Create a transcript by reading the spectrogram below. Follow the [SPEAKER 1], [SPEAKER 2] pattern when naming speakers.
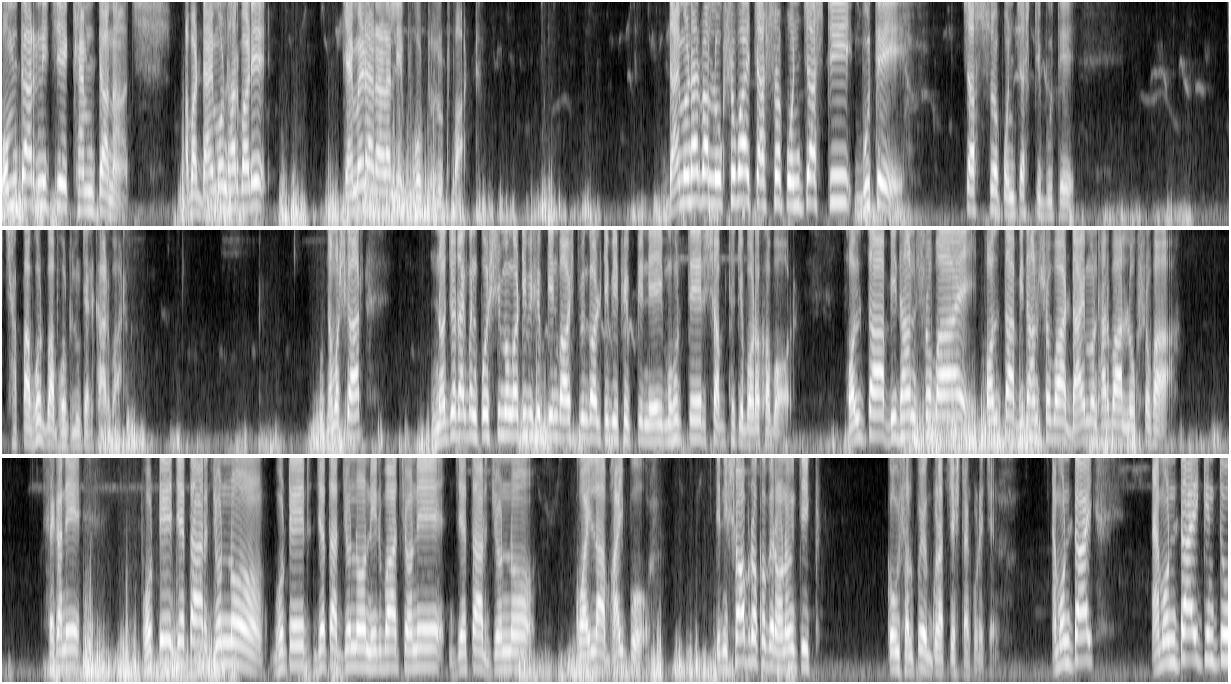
[SPEAKER 1] হোমটার নিচে খ্যামটা নাচ। আবার ডায়মন্ড হারবারে ক্যামেরার আড়ালে ভোট লুটপাট। ডায়মন্ড হারবার লোকসভায় চারশো পঞ্চাশটি বুথে, চারশো পঞ্চাশটি বুথে ছাপ্পা ভোট বা ভোট লুটের কারবার। নমস্কার। নজর রাখবেন পশ্চিমবঙ্গ টিভি ফিফটিন বা ওয়েস্ট বেঙ্গল টিভি ফিফটিন এই মুহূর্তের সব থেকে বড় খবর। ফলতা বিধানসভায়, ফলতা বিধানসভা, ডায়মন্ড হারবার লোকসভা। সেখানে ভোটে জেতার জন্য, ভোটের জেতার জন্য, নির্বাচনে জেতার জন্য কয়লা ভাইপো, তিনি সব রকমের অনৈতিক কৌশল প্রয়োগ করার চেষ্টা করেছেন। এমনটাই এমনটাই কিন্তু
